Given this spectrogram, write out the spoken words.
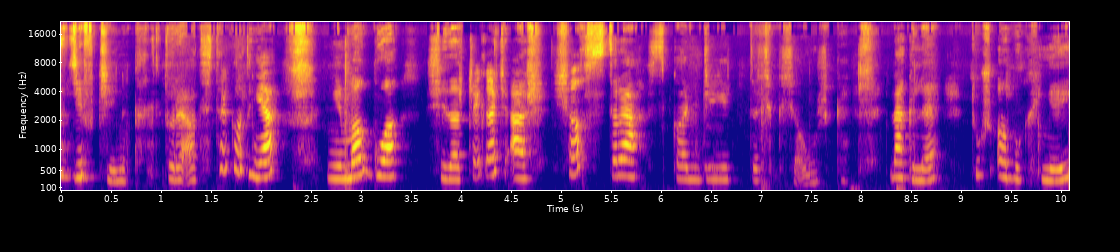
raz dziewczynka, która od tego dnia nie mogła się doczekać, aż siostra skończy czytać książkę. Nagle tuż obok niej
